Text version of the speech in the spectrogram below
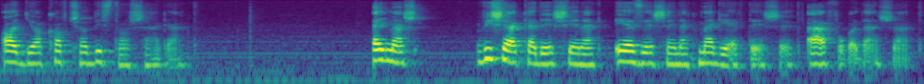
adja a kapcsolat biztonságát. Egymás viselkedésének, érzéseinek megértését, elfogadását.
